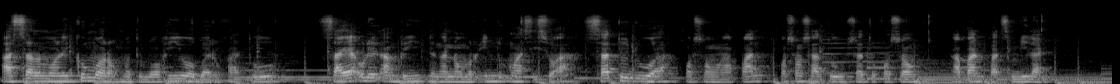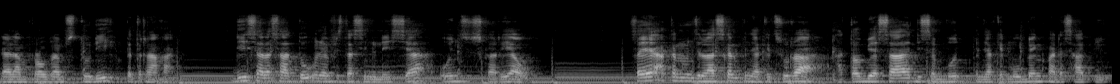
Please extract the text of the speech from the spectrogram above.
Assalamualaikum warahmatullahi wabarakatuh. Saya Ulil Amri dengan nomor induk mahasiswa 12081010849 dalam program studi peternakan di salah satu Universitas Indonesia UIN Suskariau. Saya akan menjelaskan penyakit surah atau biasa disebut penyakit mubeng pada sapi.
